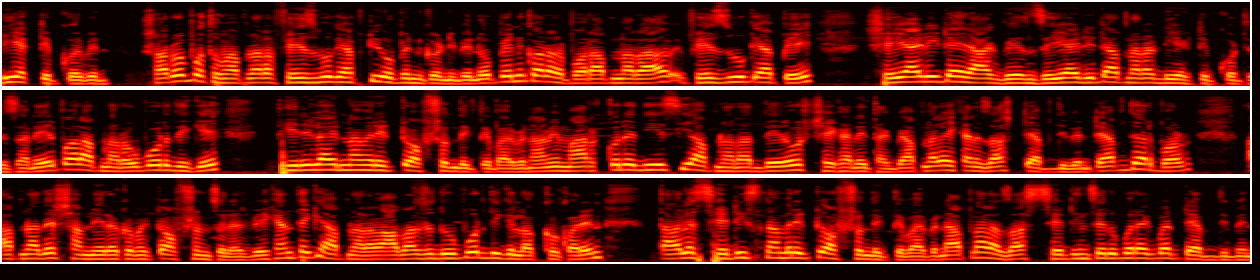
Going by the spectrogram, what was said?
ডিঅ্যাক্টিভ করবেন। সর্বপ্রথম আপনারা ফেসবুক অ্যাপটি ওপেন করে নেবেন। ওপেন করার পর আপনারা ফেসবুক অ্যাপে সেই আইডিটাই রাখবেন, যেই আইডিটা আপনারা ডিঅ্যাক্টিভ করতে চান। এরপর আপনারা উপর দিকে থ্রি লাইন নামের একটি অপশন দেখতে পারবেন। আমি মার্ক করে দিয়েছি, আপনারাদেরও সেখানেই থাকবে। আপনারা এখানে জাস্ট ট্যাপ দিবেন। ট্যাপ দেওয়ার পর আপনাদের সামনে এরকম একটা অপশন চলে আসবে। এখান থেকে আপনারা আবার যদি উপর দিকে লক্ষ্য করেন, তাহলে সেটিংস নামের একটি অপশন দেখতে পারবেন। আপনারা জাস্ট সেটিংসের উপর একবার ট্যাপ দিবেন।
